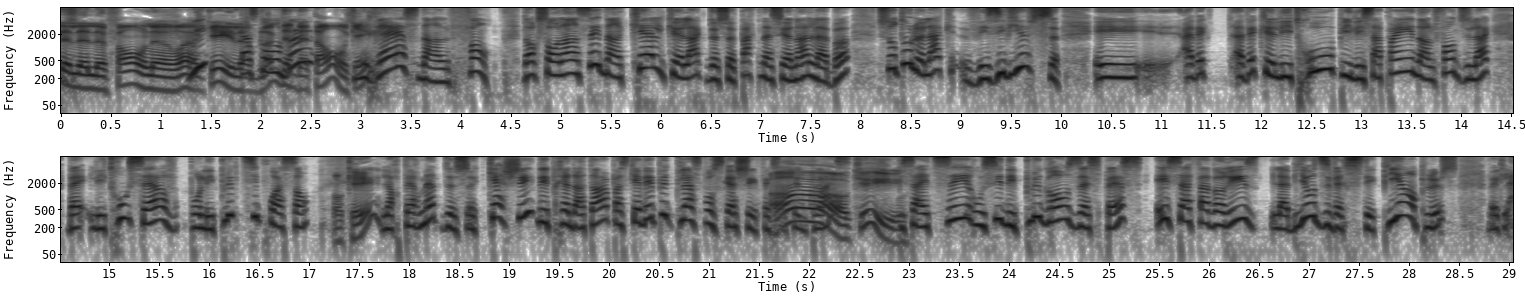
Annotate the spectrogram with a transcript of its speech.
le, le- le fond, là. Ouais, Oui, OK, le parce qu'on veut béton, OK. qu'ils restent dans le fond. Donc, ils sont lancés dans quelques lacs de ce parc national là-bas, surtout le lac Vésivius. Et euh, avec avec les trous puis les sapins dans le fond du lac, ben les trous servent pour les plus petits poissons, OK? leur permettent de se cacher des prédateurs parce qu'il y avait plus de place pour se cacher. Fait que ça fait une Ah, place. OK. Puis ça attire aussi des plus grosses espèces et ça favorise la biodiversité. Puis en plus, avec la,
